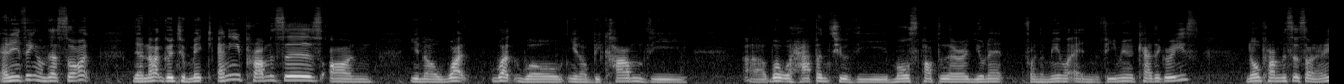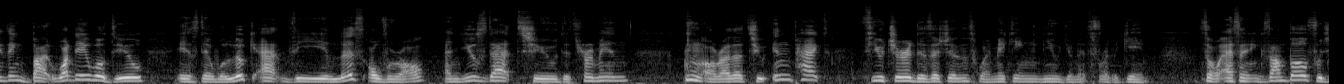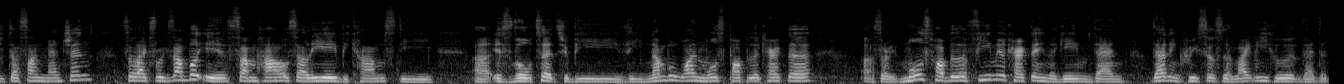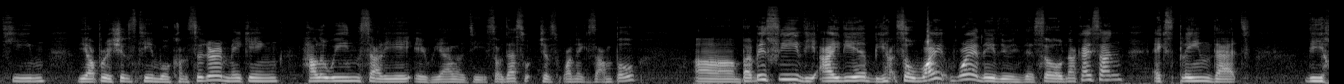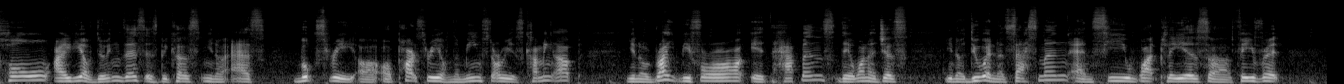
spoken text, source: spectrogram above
anything of that sort. They're not going to make any promises on, you know, what what will you know become the uh, what will happen to the most popular unit from the male and female categories no promises on anything, but what they will do is they will look at the list overall and use that to determine, or rather to impact future decisions when making new units for the game. So as an example, Fujita-san mentioned, so like for example, if somehow Salire becomes the, uh, is voted to be the number one most popular character uh, sorry, most popular female character in the game, then that increases the likelihood that the team, the operations team, will consider making Halloween Salire a reality. So that's just one example. Um, but basically, the idea behind so why why are they doing this? So Nakai-san explained that the whole idea of doing this is because you know as book three or, or part three of the main story is coming up, you know right before it happens, they want to just you know do an assessment and see what players' uh, favorite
